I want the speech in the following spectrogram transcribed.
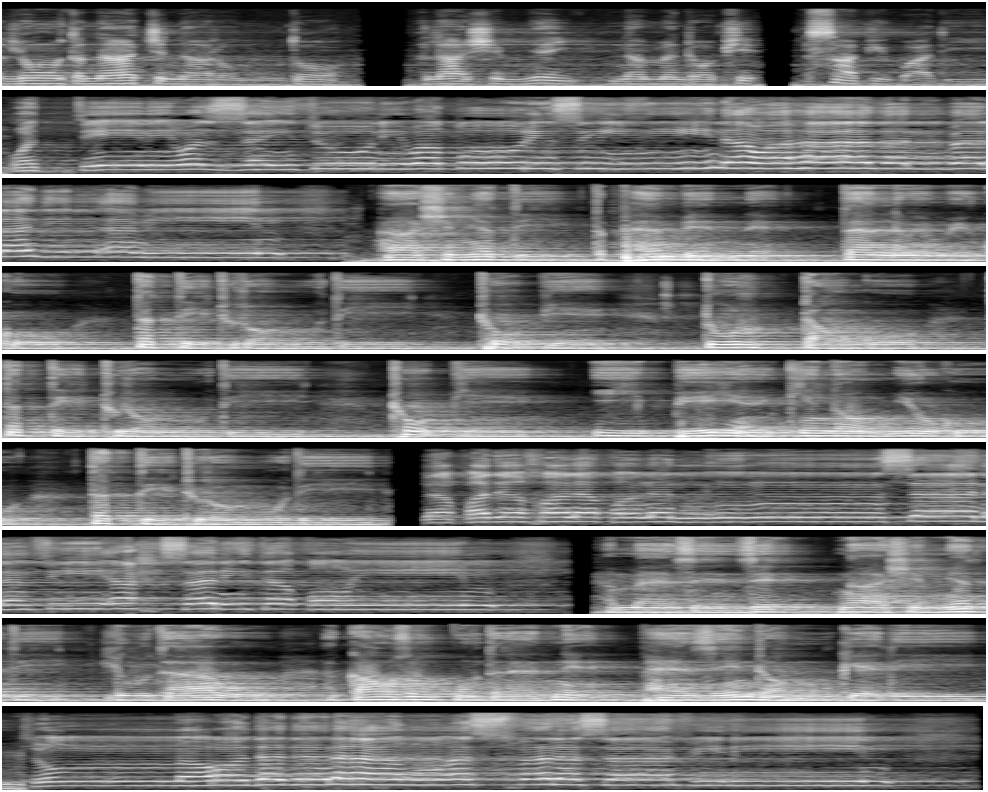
အလွန်တနာကျင်နာတော်မူသော အလရှင်မြိတ်နာမတော်ဖြင့်အစပြုပါသည်ဝတ်တီနီဝဇိုင်တူနီဝတူရီစီနီနဝဟာဒန်ဘလဒ်အမင်ဟာရှင်မြတ်သည်တဖန်ပင်နှင့်တန်လွင်ပင်ကိုတတ်တည်ထူတော်မူသည်ထို့အပြင်တူးတောင်ကိုတတ်တည်ထူတော်မူသည်ထို့အပြင်ဤဘေးရန်ကင်းသောမြို့ကိုတတ်တည်ထူတော်မူသည် لقد خلقنا الإنسان في أحسن تقويم အမှန်စင်စစ်ငါရှင်မြတ်သည်လူသားကိုအကောင်းဆုံးပုံသဏ္ဍာန်နှင့်ဖန်ဆင်းတော်မူခဲ့သည် ثم رددناه أسفل سافلين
